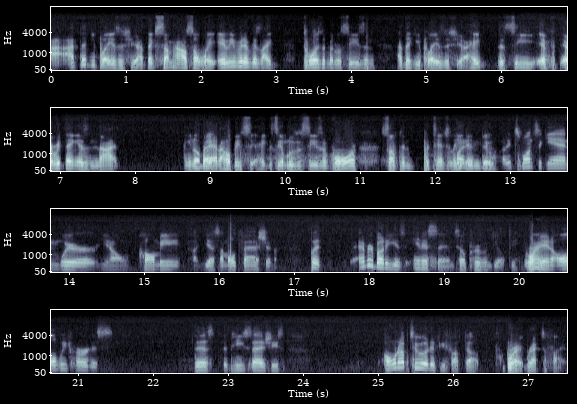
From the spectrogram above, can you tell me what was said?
I, I think he plays this year. I think somehow, some way, even if it's like towards the middle of the season, I think he plays this year. I hate to see if everything is not, you know, bad. I hope he hate to see him lose a season for something potentially he didn't do. it's once again where you know, call me uh, yes, I'm old fashioned, but everybody is innocent until proven guilty, Right. and all we've heard is this. He says she's own up to it if you fucked up, Right. Rectify it.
